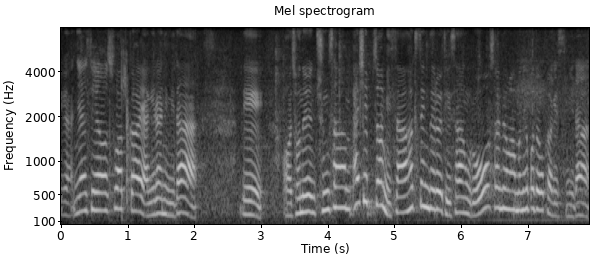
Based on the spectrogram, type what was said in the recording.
네, 안녕하세요. 수학과 양희란입니다. 네, 어, 저는 중3 80점 이상 학생들을 대상으로 설명 한번 해보도록 하겠습니다.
